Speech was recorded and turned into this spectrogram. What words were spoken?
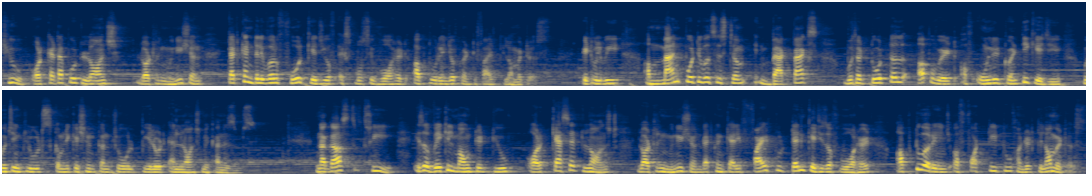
tube or catapult launch loitering munition that can deliver 4 kg of explosive warhead up to a range of 25 kilometers. It will be a man-portable system in backpacks with a total upweight of only 20 kg which includes communication control, payload and launch mechanisms. Nagastra 3 is a vehicle mounted tube or cassette launched loitering munition that can carry 5 to 10 kg of warhead up to a range of 40 to 100 kilometers.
